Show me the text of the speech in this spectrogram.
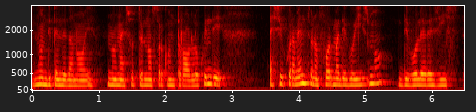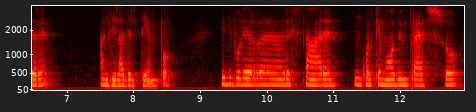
non dipende da noi, non è sotto il nostro controllo, quindi è sicuramente una forma di egoismo di voler esistere al di là del tempo e di voler restare in qualche modo impresso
